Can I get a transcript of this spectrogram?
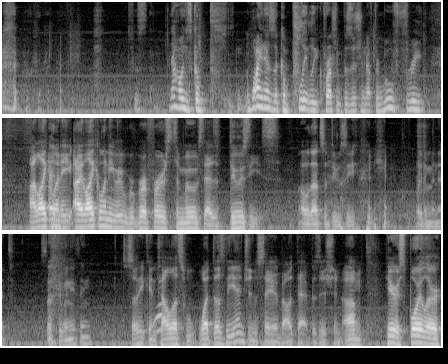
Just now he's White has a completely crushing position after move three. I like when he I like when he re- refers to moves as doozies, Oh, that's a doozy. Wait a minute. Does that do anything? So he can tell us what does the engine say about that position. Um, here, spoiler:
